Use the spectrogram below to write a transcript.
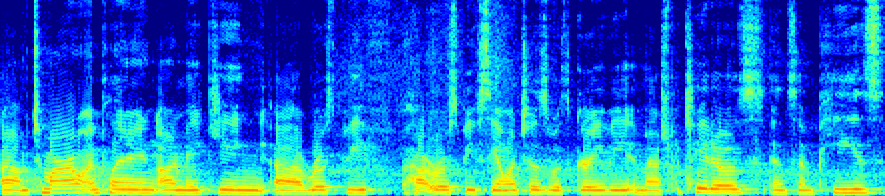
Um, tomorrow, I'm planning on making uh, roast beef, hot roast beef sandwiches with gravy and mashed potatoes and some peas.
